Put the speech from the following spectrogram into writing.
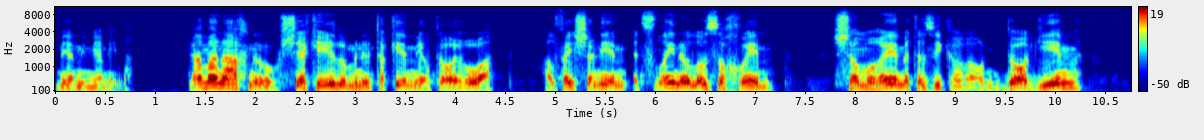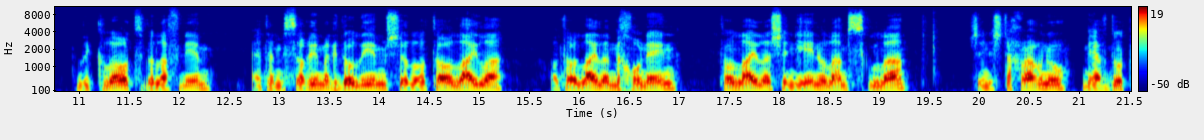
מימים ימימה. גם אנחנו, שכאילו מנותקים מאותו אירוע אלפי שנים, אצלנו לא זוכרים, שומרים את הזיכרון, דואגים לקלוט ולהפנים את המסרים הגדולים של אותו לילה אותו לילה מכונן, אותו לילה שנהיינו לעם סגולה, שנשתחררנו מעבדות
